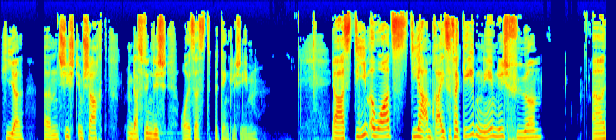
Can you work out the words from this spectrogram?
hier ähm, Schicht im Schacht. Das finde ich äußerst bedenklich eben. Ja, Steam Awards, die haben Preise vergeben, nämlich für äh,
